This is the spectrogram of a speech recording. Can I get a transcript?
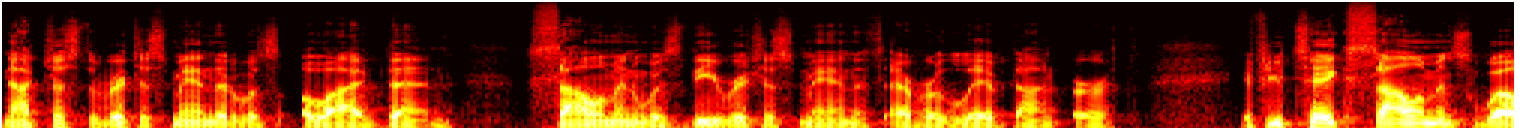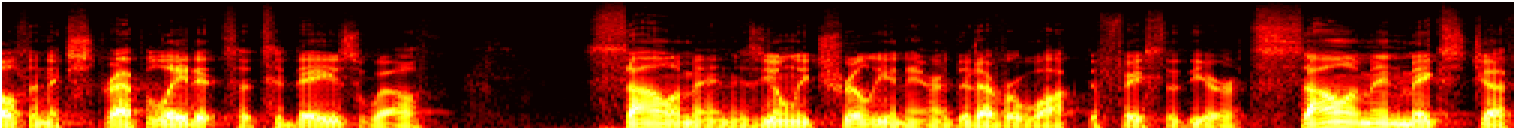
Not just the richest man that was alive then. Solomon was the richest man that's ever lived on earth. If you take Solomon's wealth and extrapolate it to today's wealth, Solomon is the only trillionaire that ever walked the face of the earth. Solomon makes Jeff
